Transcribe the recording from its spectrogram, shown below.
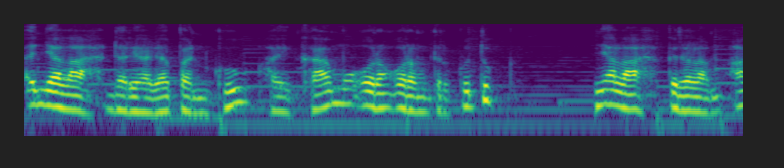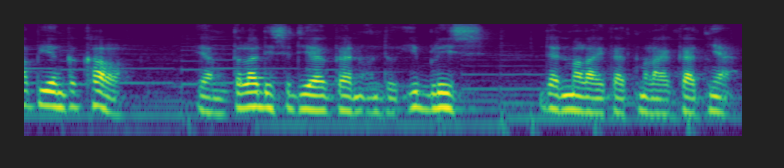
Enyalah dari hadapanku, hai kamu orang-orang terkutuk, nyalah ke dalam api yang kekal, yang telah disediakan untuk iblis dan malaikat-malaikatnya.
